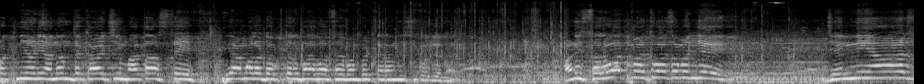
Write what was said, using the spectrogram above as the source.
पत्नी आणि अनंत काळची माता असते हे आम्हाला डॉक्टर बाबासाहेब आंबेडकरांनी शिकवलेलं आहे. आणि सर्वात महत्त्वाचं म्हणजे ज्यांनी आज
